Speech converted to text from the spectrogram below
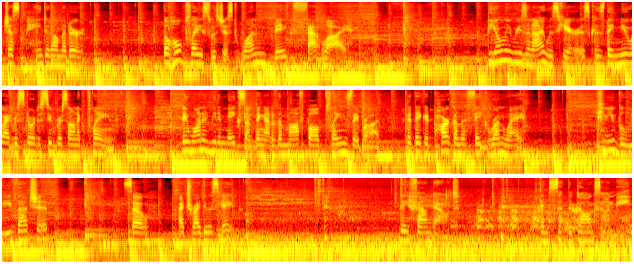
just painted on the dirt. The whole place was just one big fat lie. The only reason I was here is because they knew I'd restored a supersonic plane. They wanted me to make something out of the mothballed planes they brought that they could park on the fake runway. Can you believe that shit? So, I tried to escape. They found out and set the dogs on me.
